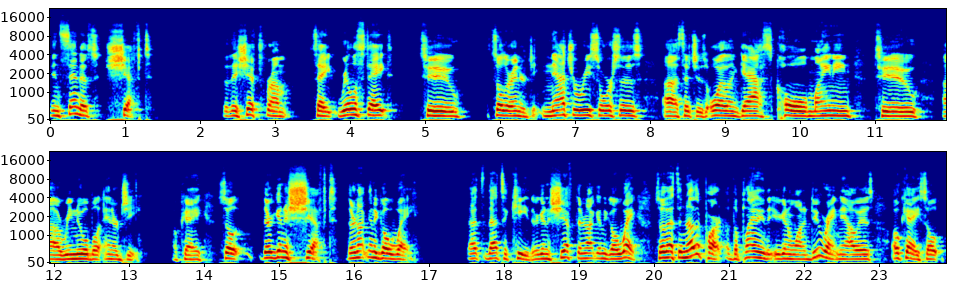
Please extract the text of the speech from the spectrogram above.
incentives shift. That they shift from, say, real estate to solar energy, natural resources uh, such as oil and gas, coal, mining to uh, renewable energy. Okay, so they're going to shift. They're not going to go away. That's that's a key. They're going to shift. They're not going to go away. So that's another part of the planning that you're going to want to do right now. Is okay. So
